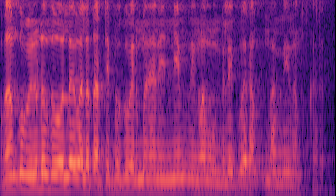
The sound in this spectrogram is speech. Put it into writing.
അപ്പോൾ നമുക്ക് വീണ്ടും ഇതുപോലെ വല്ല തട്ടിപ്പൊക്കെ വരുമ്പോൾ ഞാൻ ഇനിയും നിങ്ങളെ മുമ്പിലേക്ക് വരാം. നന്ദി നമസ്കാരം.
